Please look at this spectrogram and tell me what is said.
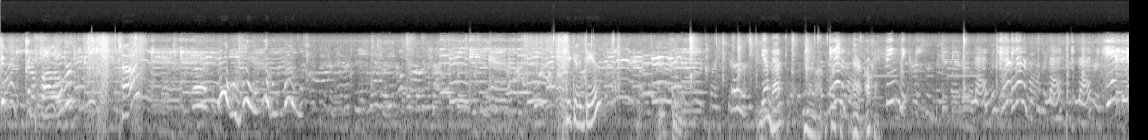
you Gonna fall over? Huh? You gonna dance? Yeah, man. Yeah, push it. There, okay. Sing with me. Let's animal. Let's let's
